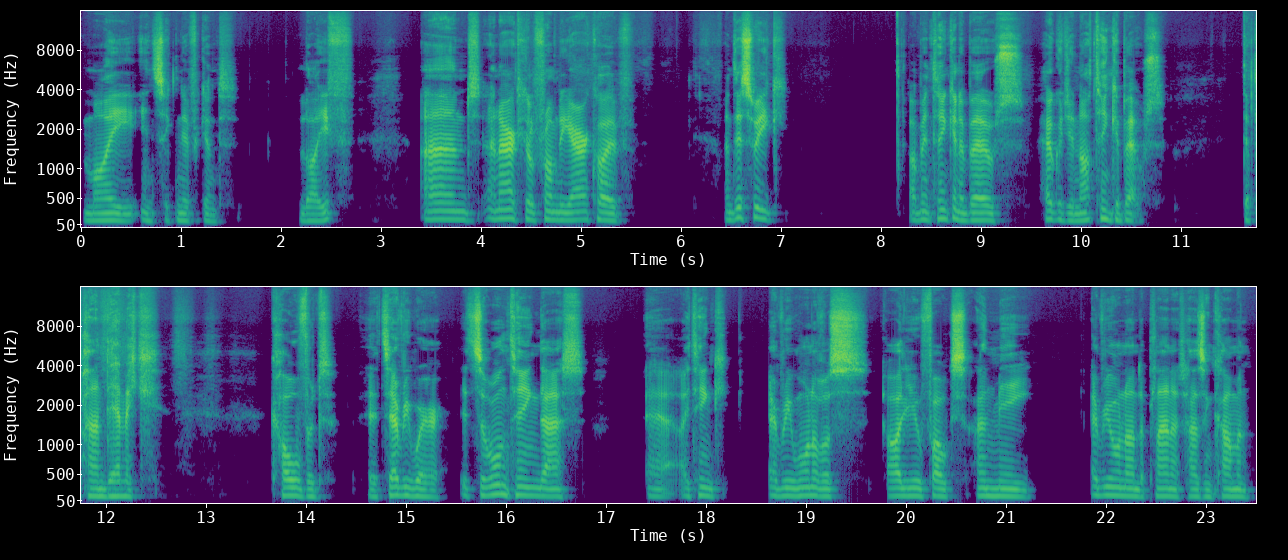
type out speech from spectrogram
my insignificant life and an article from the archive. And this week, I've been thinking about how could you not think about the pandemic, COVID? It's everywhere. It's the one thing that uh, I think every one of us, all you folks and me, everyone on the planet has in common.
